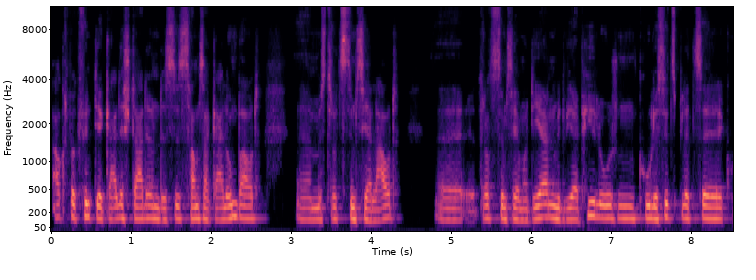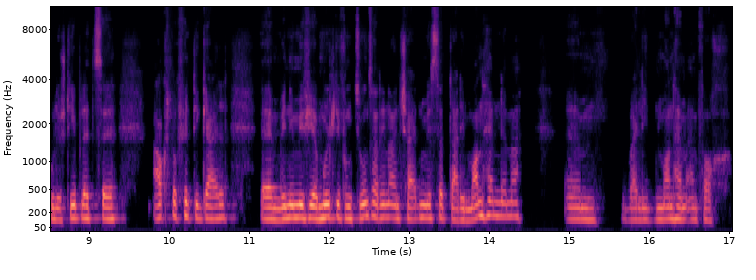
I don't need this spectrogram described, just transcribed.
Augsburg finde ich ein geiles Stadion. Das ist, haben sie auch geil umgebaut. Ähm, ist trotzdem sehr laut. Äh, trotzdem sehr modern mit VIP-Logen, coole Sitzplätze, coole Stehplätze. Augsburg finde ich geil. Ähm, wenn ich mich für eine Multifunktionsarena entscheiden müsste, da die Mannheim nehmen, ähm, weil ich Mannheim einfach,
